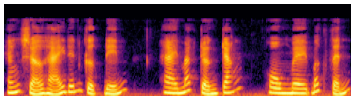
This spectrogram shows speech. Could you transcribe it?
Hắn sợ hãi đến cực điểm, hai mắt trợn trắng, hôn mê bất tỉnh.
